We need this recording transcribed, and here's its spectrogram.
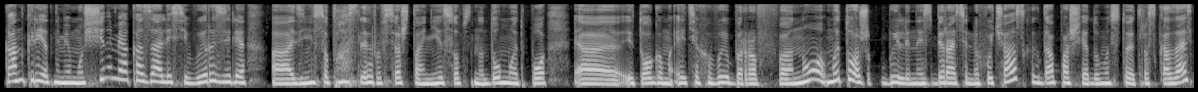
конкретными мужчинами оказались и выразили э, Денису Паслеру все, что они, собственно, думают по э, итогам этих выборов. Но мы тоже были на избирательных участках, да, Паш, я думаю, стоит рассказать,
